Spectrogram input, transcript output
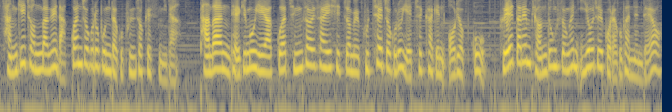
장기 전망을 낙관적으로 본다고 분석했습니다. 다만 대규모 예약과 증설 사이 시점을 구체적으로 예측하긴 어렵고 그에 따른 변동성은 이어질 거라고 봤는데요.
